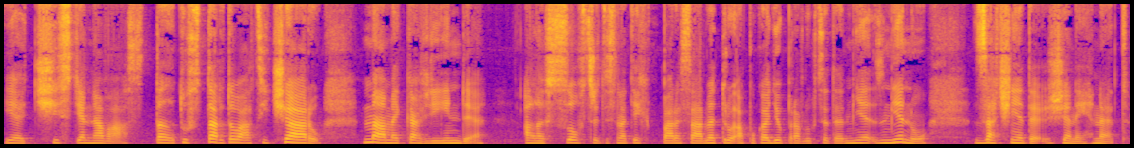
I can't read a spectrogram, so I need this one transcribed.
je čistě na vás. Tu startovací čáru máme každý jinde ale soustředte se na těch 50 metrů a pokud opravdu chcete mě, změnu, začněte ženy hned.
